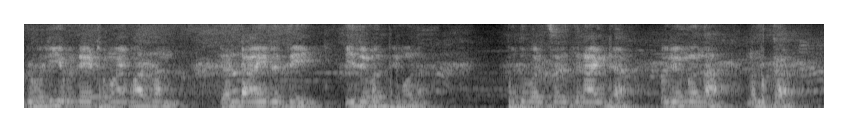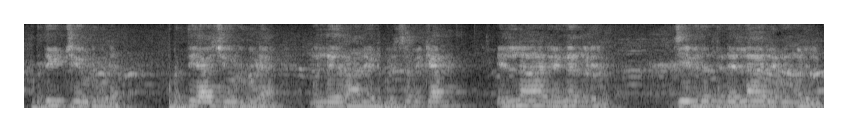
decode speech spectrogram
ഒരു വലിയ മുന്നേറ്റമായി മാറണം രണ്ടായിരത്തി ഇരുപത്തി മൂന്ന് പുതുവത്സരത്തിനായിട്ട് ഒരുങ്ങുന്ന നമുക്ക് പ്രതീക്ഷയോടുകൂടെ. പ്രത്യാശയോടുകൂടെ മുന്നേറാനായിട്ട് പരിശ്രമിക്കാം. എല്ലാ രംഗങ്ങളിലും ജീവിതത്തിന്റെ എല്ലാ രംഗങ്ങളിലും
